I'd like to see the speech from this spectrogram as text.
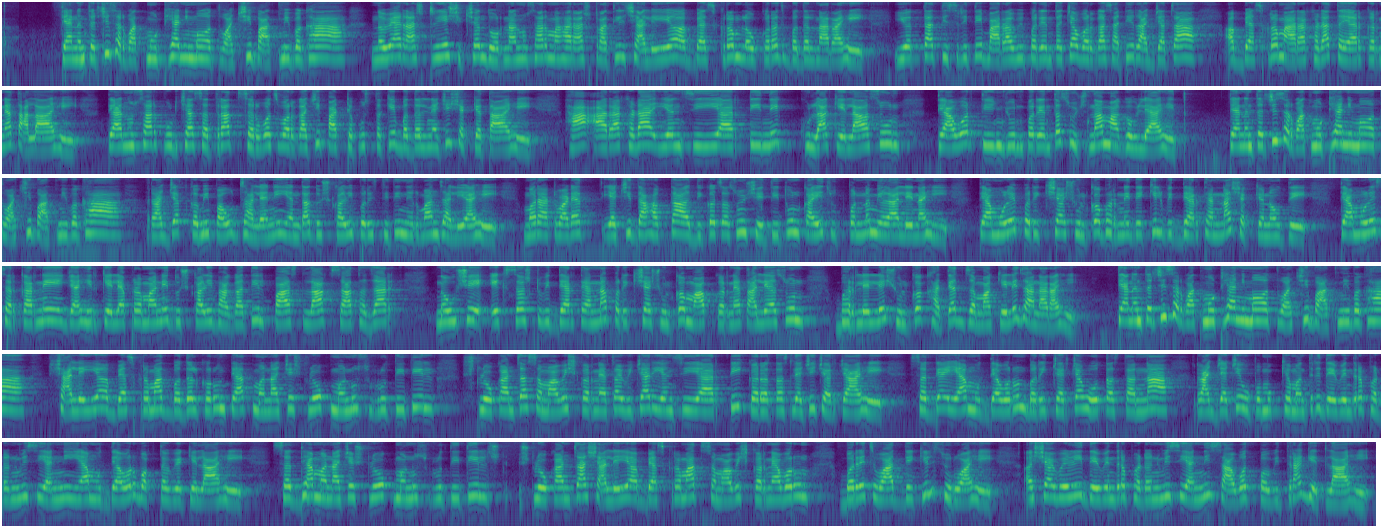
त्यानंतरची सर्वात मोठी आणि महत्त्वाची बातमी बघा. नव्या राष्ट्रीय शिक्षण धोरणानुसार महाराष्ट्रातील शालेय अभ्यासक्रम लवकरच बदलणार आहे. इयत्ता तिसरी ते बारावीपर्यंतच्या वर्गासाठी राज्याचा अभ्यासक्रम आराखडा तयार करण्यात आला आहे. त्यानुसार पुढच्या सत्रात सर्वच वर्गाची पाठ्यपुस्तके बदलण्याची शक्यता आहे. हा आराखडा एन सी ई आर टीने खुला केला असून त्यावर तीन जूनपर्यंत सूचना मागवल्या आहेत. त्यानंतरची सर्वात मोठी आणि महत्त्वाची बातमी बघा. राज्यात कमी पाऊस झाल्याने यंदा दुष्काळी परिस्थिती निर्माण झाली आहे. मराठवाड्यात याची दाहकता अधिकच असून शेतीतून काहीच उत्पन्न मिळाले नाही. त्यामुळे परीक्षा शुल्क भरणे देखील विद्यार्थ्यांना शक्य नव्हते. त्यामुळे सरकारने जाहीर केल्याप्रमाणे दुष्काळी भागातील पाच लाख सात हजार नऊशे एकसष्ट विद्यार्थ्यांना परीक्षा शुल्क माफ करण्यात आले असून भरलेले शुल्क खात्यात जमा केले जाणार आहे. त्यानंतरची सर्वात मोठी आणि महत्त्वाची बातमी बघा. शालेय अभ्यासक्रमात बदल करून त्यात मनाचे श्लोक मनुस्मृतीतील श्लोकांचा समावेश करण्याचा विचार एन सी आर टी करत असल्याची चर्चा आहे. सध्या या मुद्द्यावरून बरीच चर्चा होत असताना राज्याचे उपमुख्यमंत्री देवेंद्र फडणवीस यांनी या मुद्द्यावर वक्तव्य केलं आहे. सध्या मनाचे श्लोक मनुस्मृतीतील श्लोकांचा शालेय अभ्यासक्रमात समावेश करण्यावरून बरेच वाद देखील सुरू आहे. अशावेळी देवेंद्र फडणवीस यांनी सावध पवित्रा घेतला आहे.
